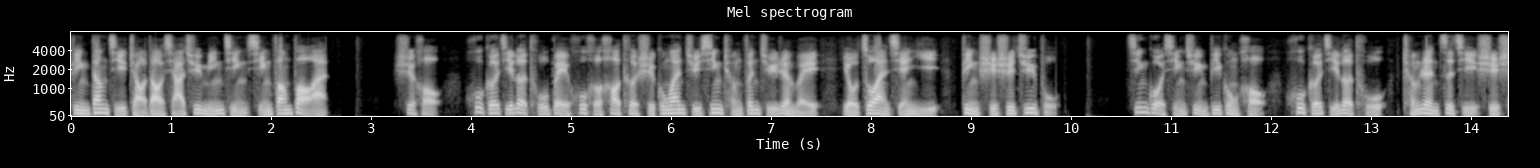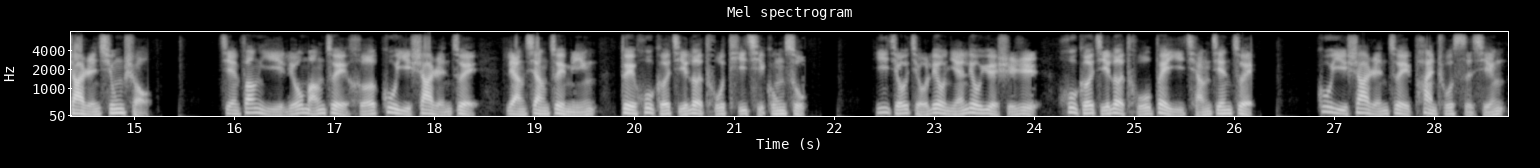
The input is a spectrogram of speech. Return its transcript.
并当即找到辖区民警、刑方报案。事后，呼格吉勒图被呼和浩特市公安局新城分局认为有作案嫌疑，并实施拘捕。经过刑讯逼供后，呼格吉勒图承认自己是杀人凶手。检方以流氓罪和故意杀人罪两项罪名。对呼格吉勒图提起公诉。一九九六年六月十日，呼格吉勒图被以强奸罪、故意杀人罪判处死刑，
